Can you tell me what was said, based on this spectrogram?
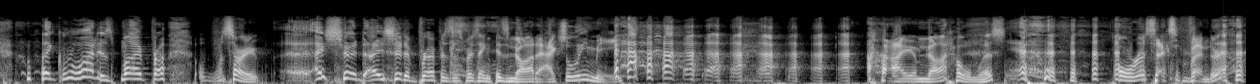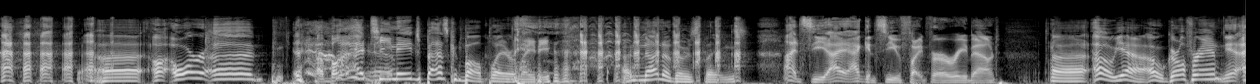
like, what is my problem? Sorry, uh, I should I should have prefaced this by saying it's not actually me. I am not homeless or a sex offender uh, or uh, a, a teenage basketball player lady. None of those things. I'd see. I, I could see you fight for a rebound. Uh, oh yeah. Oh, girlfriend. Yeah.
